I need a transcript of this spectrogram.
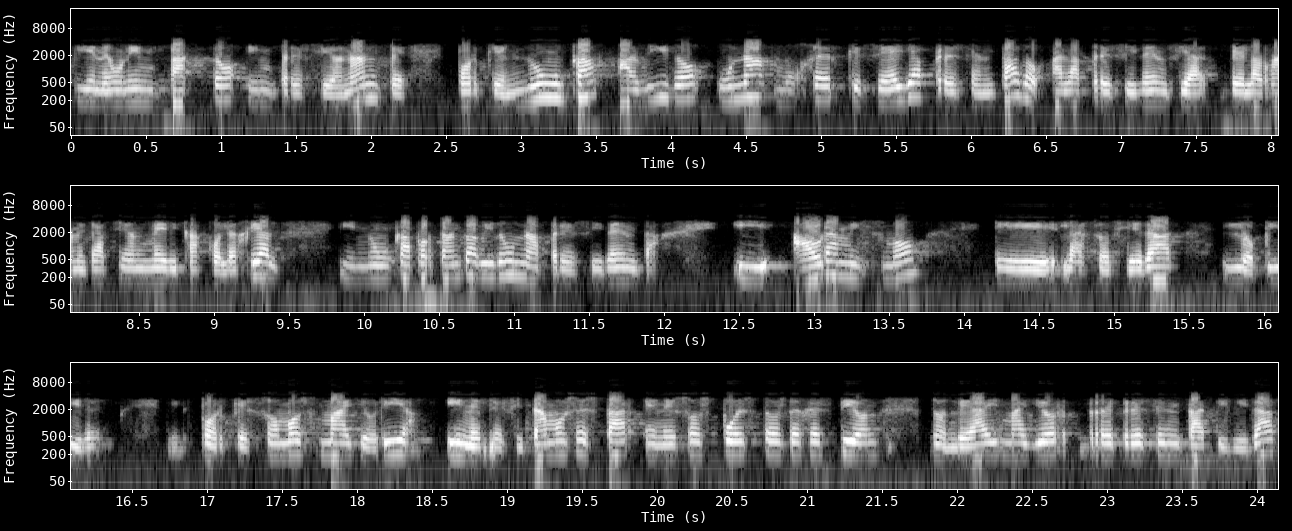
tiene un impacto impresionante, porque nunca ha habido una mujer que se haya presentado a la presidencia de la Organización Médica Colegial y nunca, por tanto, ha habido una presidenta. Y ahora mismo eh, la sociedad lo pide porque somos mayoría y necesitamos estar en esos puestos de gestión donde hay mayor representatividad,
